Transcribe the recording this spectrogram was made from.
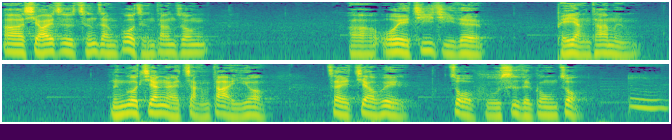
啊，小孩子成长过程当中，啊，我也积极的培养他们，能够将来长大以后，在教会做服侍的工作。嗯。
